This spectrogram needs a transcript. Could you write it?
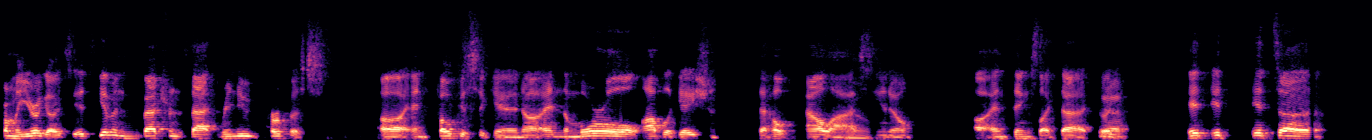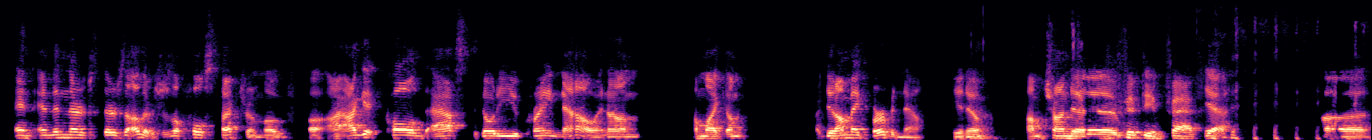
from a year ago it's it's given veterans that renewed purpose uh, and focus again uh, and the moral obligation to help allies yeah. you know uh, and things like that. But yeah. it it it uh and and then there's there's others. There's a full spectrum of uh, I, I, get called asked to go to Ukraine now and I'm I'm like I'm did I make bourbon now you know. Yeah. I'm trying to 50 and fat. Yeah. uh,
